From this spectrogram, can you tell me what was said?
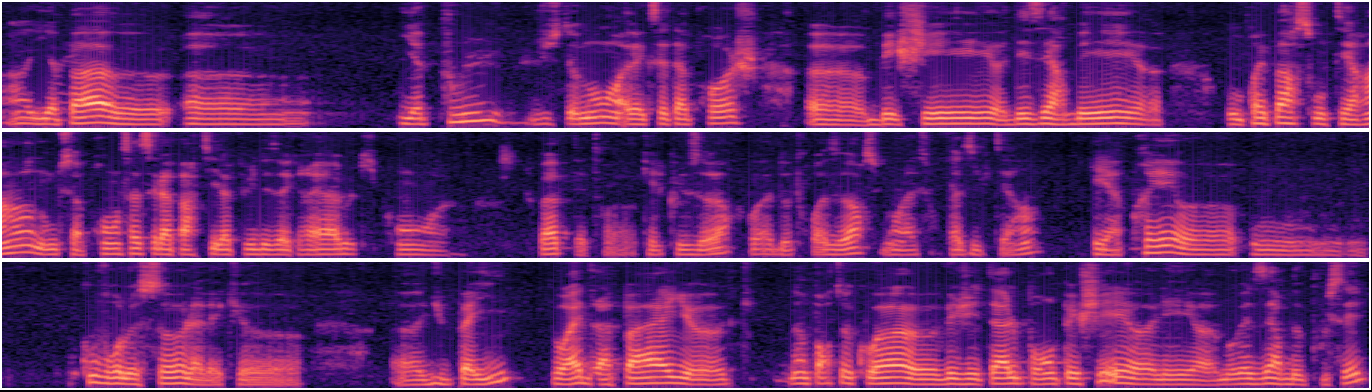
Hein, il n'y a pas, il n'y a plus justement avec cette approche bêcher, désherber. on prépare son terrain, donc ça prend, ça c'est la partie la plus désagréable qui prend peut-être euh, quelques heures, quoi, deux trois heures suivant la surface du terrain. Et après, euh, on couvre le sol avec euh, du paillis, ouais, de la paille, n'importe quoi végétal pour empêcher les mauvaises herbes de pousser.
